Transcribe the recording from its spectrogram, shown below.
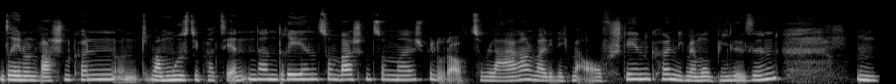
drehen und waschen können und man muss die Patienten dann drehen zum Waschen zum Beispiel oder auch zum Lagern, weil die nicht mehr aufstehen können, nicht mehr mobil sind. Und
